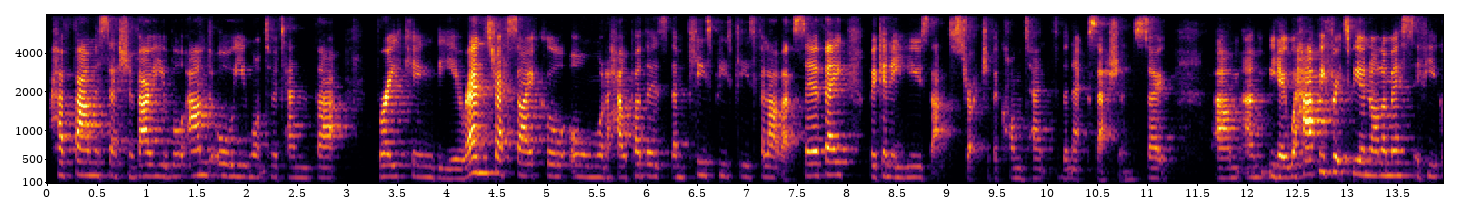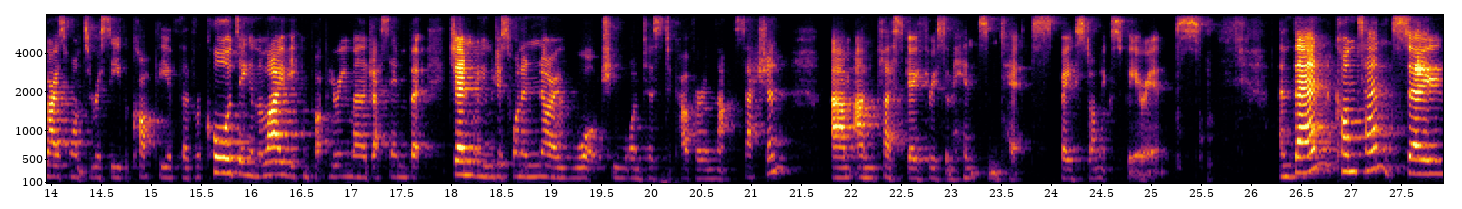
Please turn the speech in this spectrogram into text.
have found the session valuable and or you want to attend that breaking the year end stress cycle or want to help others, then please, please, please fill out that survey. We're going to use that to structure the content for the next session. So, um, and you know, we're happy for it to be anonymous. If you guys want to receive a copy of the recording and the live, you can pop your email address in. But generally, we just want to know what you want us to cover in that session, um, and plus go through some hints and tips based on experience. And then content. So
